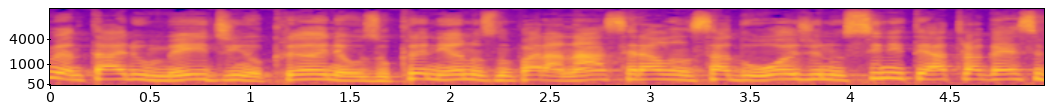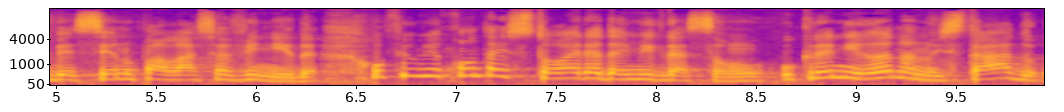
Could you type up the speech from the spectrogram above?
documentário Made in Ucrânia, Os Ucranianos no Paraná, será lançado hoje no Cine Teatro HSBC no Palácio Avenida. O filme conta a história da imigração ucraniana no estado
